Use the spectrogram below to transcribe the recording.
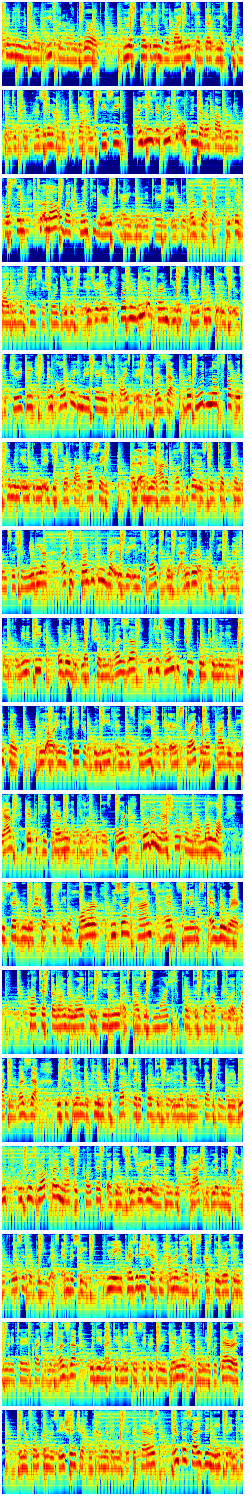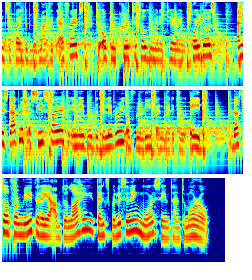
trending in the Middle East and around the world. US President Joe Biden said that he has spoken to Egyptian President Abdel Fattah el Sisi and he has agreed to open the Rafah border crossing to allow about 20 lorries carrying humanitarian aid to Gaza. Mr. Biden has finished a short visit to Israel where he reaffirmed US commitment to Israel's security and called for humanitarian supplies to enter Gaza, but would not stop it coming in through Egypt's Rafah crossing. Al Ahli Arab Hospital is still top trend on social media as its targeting by Israeli strikes stoked anger across the international community over the bloodshed in Gaza, which is home to 2.2 million people. We are in a state of belief and disbelief at the airstrike, Rev Fadi Diab, deputy chairman of the hospital's board, told the national from Ramallah. He said, We were shocked to see the horror. We saw hands, heads, limbs everywhere. Protests around the world continue as thousands march to protest the hospital attack in Gaza. We just want the killing to stop, said a protester in Lebanon's capital Beirut, which was rocked by massive protests against Israel and hundreds clashed with Lebanese armed forces at the US embassy. UAE President Sheikh Mohammed has discussed the worsening humanitarian crisis in Gaza with the United Nations Secretary General Antonio Guterres. In a phone conversation, Sheikh Mohammed and Mr. Guterres emphasized the need to intensify diplomatic efforts to open critical humanitarian corridors and establish a ceasefire to enable the delivery of relief and medical aid. That's all from me, Thoraya Abdullahi. Thanks for listening. More same time tomorrow.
